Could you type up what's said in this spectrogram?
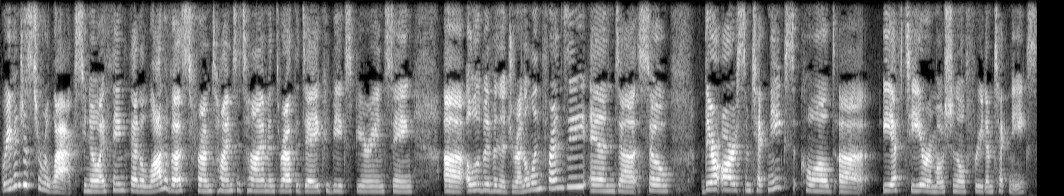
or even just to relax. You know, I think that a lot of us from time to time and throughout the day could be experiencing uh, a little bit of an adrenaline frenzy. And uh, so, there are some techniques called uh, EFT or emotional freedom techniques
